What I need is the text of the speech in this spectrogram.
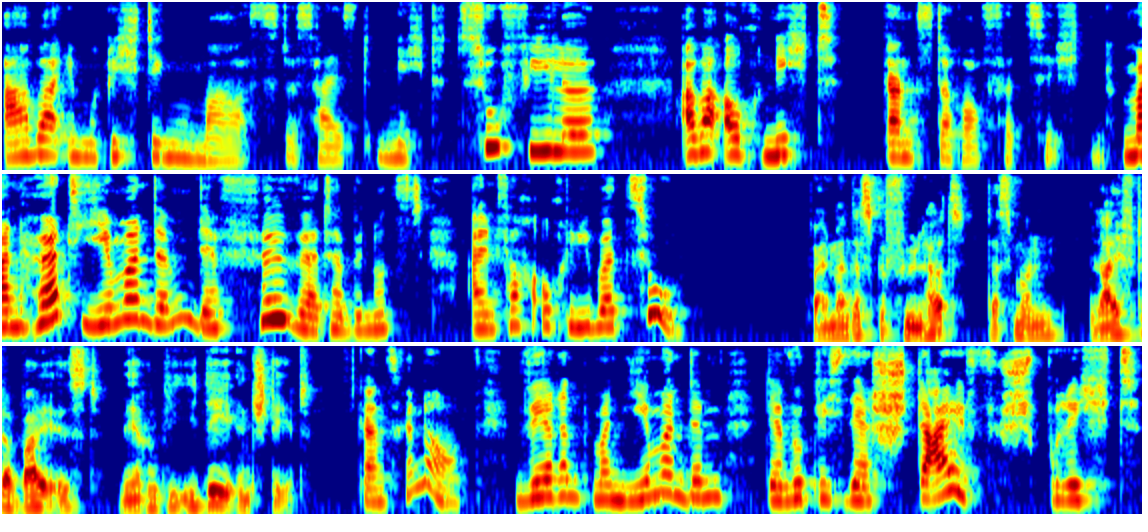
aber im richtigen Maß. Das heißt nicht zu viele, aber auch nicht ganz darauf verzichten. Man hört jemandem, der Füllwörter benutzt, einfach auch lieber zu. Weil man das Gefühl hat, dass man live dabei ist, während die Idee entsteht. Ganz genau. Während man jemandem, der wirklich sehr steif spricht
